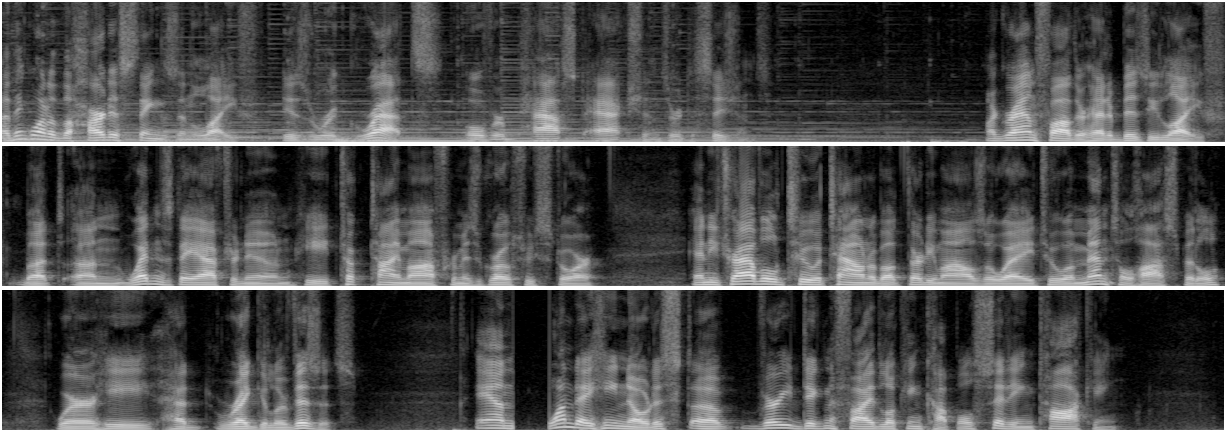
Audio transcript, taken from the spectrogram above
I think one of the hardest things in life is regrets over past actions or decisions. My grandfather had a busy life, but on Wednesday afternoon he took time off from his grocery store and he traveled to a town about 30 miles away to a mental hospital where he had regular visits. And one day he noticed a very dignified looking couple sitting talking.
